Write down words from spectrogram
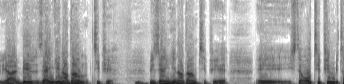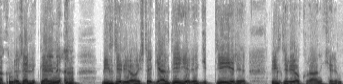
yani bir zengin adam tipi. Bir zengin adam tipi. Ee, işte o tipin bir takım özelliklerini bildiriyor. İşte geldiği yeri, gittiği yeri bildiriyor Kur'an-ı Kerim.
